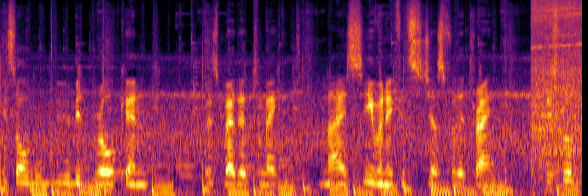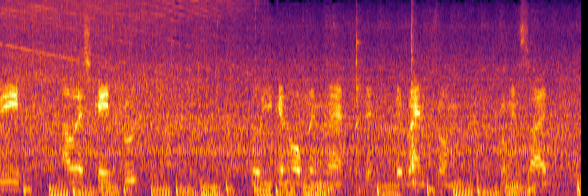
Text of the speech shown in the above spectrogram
it's all a bit broken. It's better to make it nice, even if it's just for the trunk. This will be our escape route, so you can open the, the, the vent from, from inside.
